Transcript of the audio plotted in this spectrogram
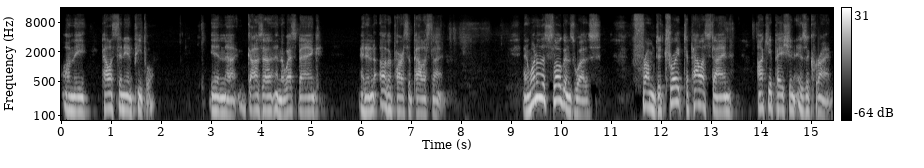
on the Palestinian people in uh, Gaza and the West Bank and in other parts of Palestine. And one of the slogans was From Detroit to Palestine, occupation is a crime.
